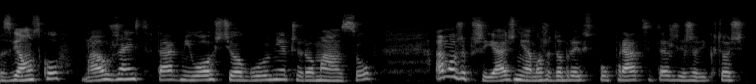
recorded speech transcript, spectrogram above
związków, małżeństw, tak, miłości ogólnie, czy romansów, a może przyjaźni, a może dobrej współpracy też, jeżeli ktoś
